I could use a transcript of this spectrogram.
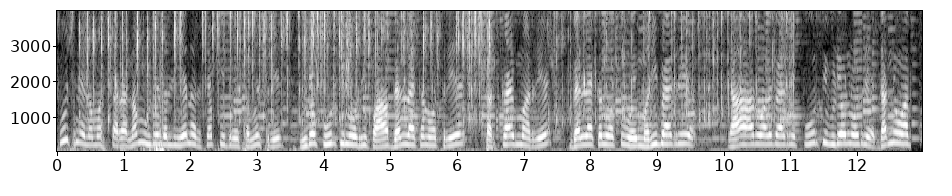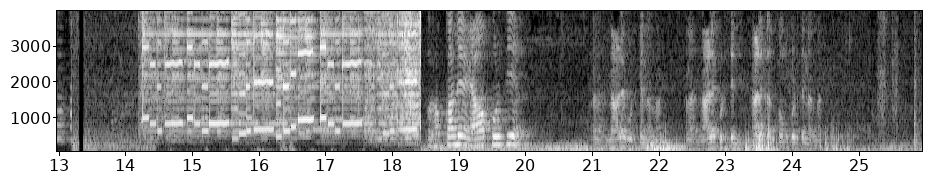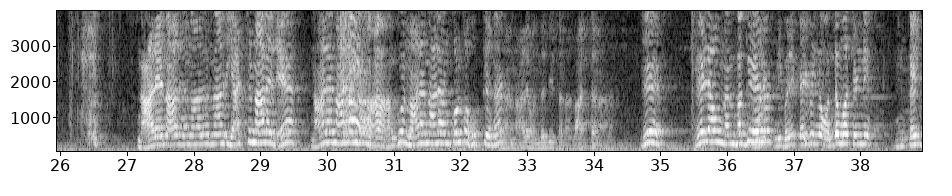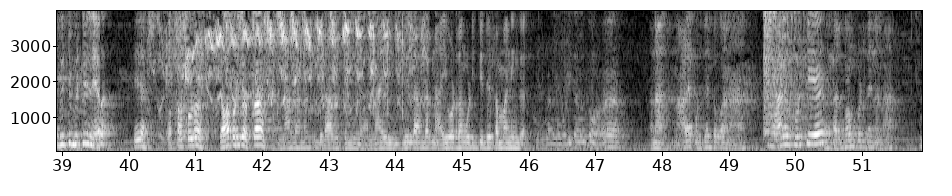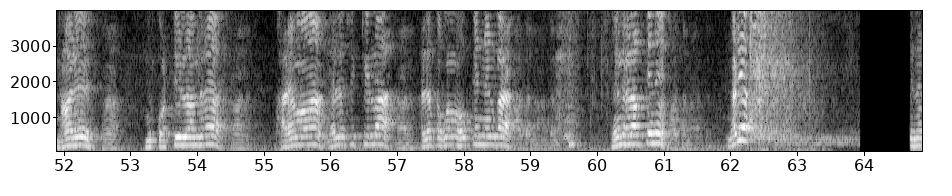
ಸೂಚನೆ ನಮಸ್ಕಾರ. ನಮ್ಮ ವಿಡಿಯೋದಲ್ಲಿ ಏನಾರು ತಪ್ಪಿದ್ರೆ ಸಮಸ್ರಿ ವಿಡಿಯೋ ಪೂರ್ತಿ ನೋಡ್ರಿಪ್ಪ. ಬೆಲ್ ಐಕನ್ ಒತ್ತಿರಿ. ಸಬ್ಸ್ಕ್ರೈಬ್ ಮಾಡಿರಿ. ಬೆಲ್ ಐಕನ್ ಒತ್ತು ಒಯ್ ಮರಿಬೇಡ್ರಿ ಯಾರು ಅಳಬೇಡ್ರಿ ಪೂರ್ತಿ ವಿಡಿಯೋ ನೋಡ್ರಿ. ಧನ್ಯವಾದ. ರೊಕ್ಕನೇ ಯಾವ ಪೂರ್ತಿ ಅಣ್ಣ ನಾಳೆ ಕೊಡ್ತೇನೆ ಅಣ್ಣ ಅಣ್ಣ ನಾಳೆ ಕೊಡ್ತೇನೆ. ನಾಳೆ ಕನ್ಫರ್ಮ್ ಕೊಡ್ತೇನೆ ಅಣ್ಣ ನಾಳೆ ನಾಳೆ ನಾಳೆ ನಾಳೆ ಎಷ್ಟು ನಾಳೆಲಿ ನಾಳೆ ನಾಳೆ ಅಂದ್ರೆ ನಾ ಹಂಗೂ ನಾಳೆ ನಾಳೆ ಅನ್ಕೊಂತ ಹೋಗ್ತೇನೆ ನಾಳೆ ಒಂದೇ ದಿವಸ ಅಣ್ಣ ಲಾಸ್ಟ್ ಅಣ್ಣ. ಏ ಹೇಳ ಅವ್ನು ನನ್ನ ಬಗ್ಗೆ ಏನ? ನೀ ಬರೀ ಕೈ ಬಿಡ್ನ ನಾ ಒಂದೇ ಮಾತು ಹೇಳಿ. ನಿನ್ ಕೈ ಬಿಟ್ಟು ಬಿಟ್ಟಿಲ್ಲ. ಏ ರೊಕ್ಕ ಕೊಡು. ಯಾವ ಕೊಡಿ ರೊಕ್ಕ? ಬಿಡಾ ಅದಾನಂತ ನೀನು. ಅಣ್ಣ ಇರ್ಲಿಲ್ಲ ಅಂದ್ರೆ ನಾಯಿ ಹೊಡ್ದಂಗ್ ಹೊಡಿತಿದ್ದೆ ತಮ್ಮ ನಿಂಗ. ಹೊಡಿತಾನಂತ ಅಣ್ಣ ನಾಳೆ ಕೊಡ್ತೇನೆ ತಗೋ ಅಣ್ಣ. ನಾಳೆ ಕೊಡ್ತೀಯ? ಕನ್ಫರ್ಮ್ ಕೊಡ್ತೇನೆ ಅಣ್ಣ. ನಾಳೆ? ಹಾ. ನೀವು ಕೊಟ್ಟಿಲ್ಲ ಅಂದ್ರೆ? ಹಾ ಅಣ್ಣ. ಹಳೆಮ್ಮ ಎಲ್ಲ ಸಿಕ್ತಿಲ್ಲ ಎಲ್ಲ ತಗೊಂಡು ಹೋಗ್ತೀನಿ ನಿನ್ಗ. ಏನ್ ಹೇಳಾಗ್ತೀನಿ ನಡಿಯ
